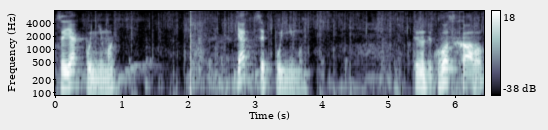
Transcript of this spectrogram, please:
Це як понімати? Як це понімати? Скотина, ти кого схавав?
